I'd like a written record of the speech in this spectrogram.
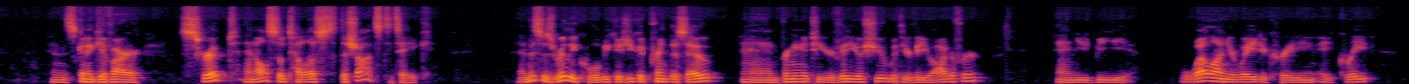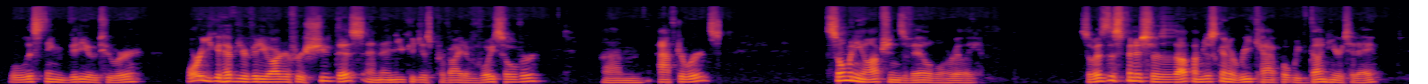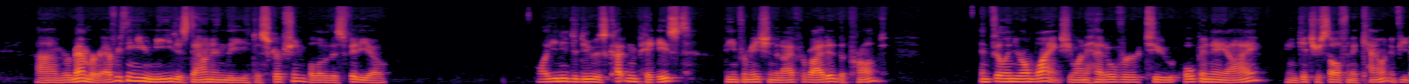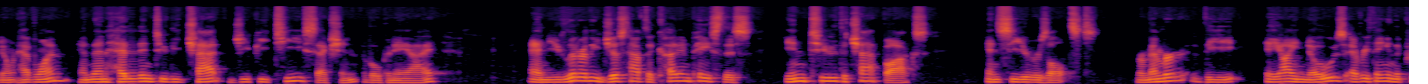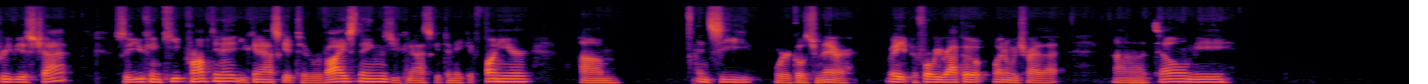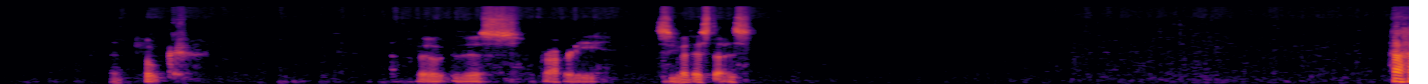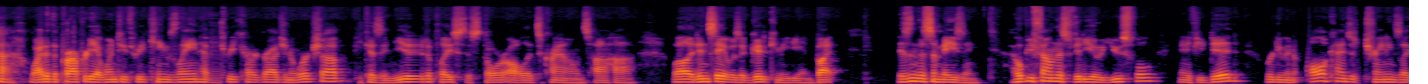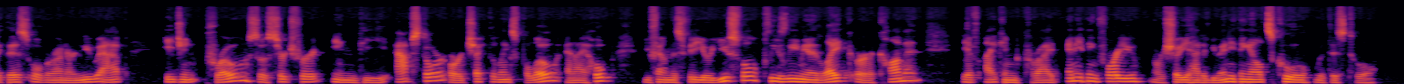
and it's going to give our script and also tell us the shots to take. And this is really cool because you could print this out and bring it to your video shoot with your videographer, and you'd be well on your way to creating a great listing video tour. Or you could have your videographer shoot this, and then you could just provide a voiceover um, afterwards. So many options available, really. So as this finishes up, I'm just going to recap what we've done here today. Um, remember, everything you need is down in the description below this video. All you need to do is cut and paste the information that I provided, the prompt, and fill in your own blanks. You want to head over to OpenAI and get yourself an account if you don't have one, and then head into the chat GPT section of OpenAI. And you literally just have to cut and paste this into the chat box and see your results. Remember, the AI knows everything in the previous chat. So you can keep prompting it. You can ask it to revise things. You can ask it to make it funnier um, and see where it goes from there. Wait, before we wrap out, why don't we try that? Uh, tell me a joke about this property. Let's see what this does. Haha, why did the property at 123 Kings Lane have a three car garage and a workshop? Because it needed a place to store all its crowns. Haha. Well, I didn't say it was a good comedian, but isn't this amazing? I hope you found this video useful. And if you did, we're doing all kinds of trainings like this over on our new app, Agent Pro. So search for it in the App Store or check the links below. And I hope you found this video useful. Please leave me a like or a comment if I can provide anything for you or show you how to do anything else cool with this tool.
